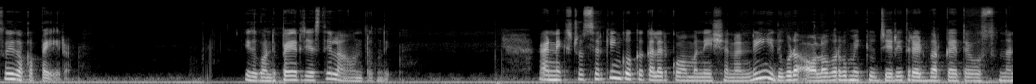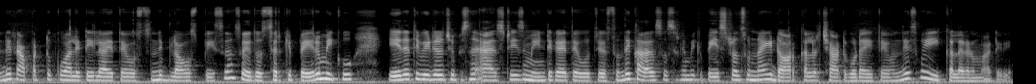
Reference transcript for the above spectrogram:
So ఇది ఒక పెయిర్ ఇదిగోండి పేర్ చేస్తే ఇలా ఉంటుంది. అండ్ నెక్స్ట్ వచ్చేసరికి ఇంకొక కలర్ కాంబినేషన్ అండి. ఇది కూడా ఆల్ ఓవర్ మీకు జెరీ థ్రెడ్ వర్క్ అయితే వస్తుందండి. రాపట్టు క్వాలిటీలో అయితే వస్తుంది బ్లౌజ్ పీస్ సో ఇది వచ్చేసరికి పేరు మీకు ఏదైతే వీడియోలో చూపిస్తున్నా యాజ్ టీజ్ మీ ఇంటికి అయితే వచ్చేస్తుంది. కలర్స్ వచ్చేసరికి మీకు పేస్టల్స్ ఉన్నాయి డార్క్ కలర్ చార్ట్ కూడా అయితే ఉంది. సో ఈ కలర్ అనమాట ఇది.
